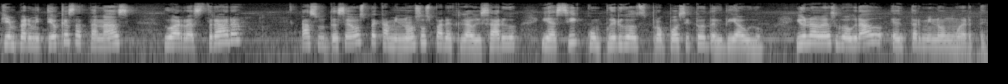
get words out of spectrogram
quien permitió que Satanás lo arrastrara a sus deseos pecaminosos para esclavizarlo y así cumplir los propósitos del diablo y una vez logrado, él terminó en muerte.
